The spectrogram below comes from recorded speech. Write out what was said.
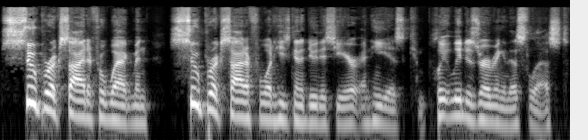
Super excited for Weigman. Super excited for what he's going to do this year. And he is completely deserving of this list.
